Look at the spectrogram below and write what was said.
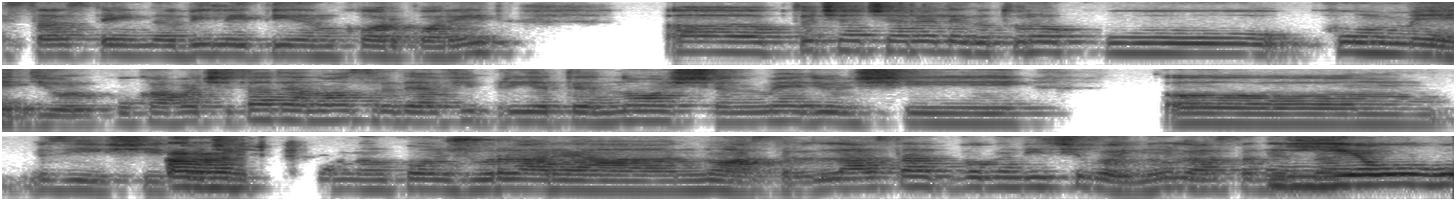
Sustainability în Corporate, tot ceea ce are legătură cu, cu mediul, cu capacitatea noastră de a fi prietenoși în mediul și uh, zi și tot ce înseamnă înconjurarea noastră. La asta vă gândiți și voi, nu? La asta deja Eu,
